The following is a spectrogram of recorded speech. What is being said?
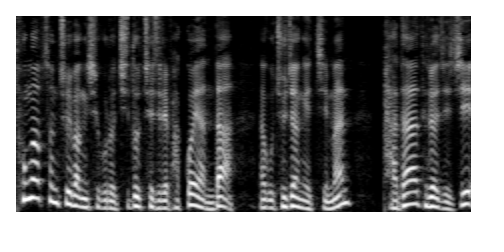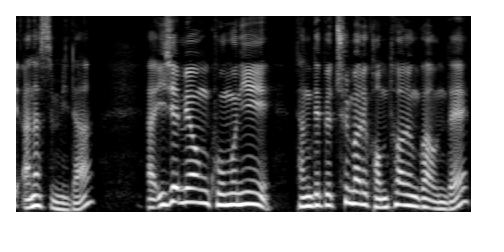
통합 선출 방식으로 지도 체제를 바꿔야 한다라고 주장했지만 받아들여지지 않았습니다. 아, 이재명 고문이 당대표 출마를 검토하는 가운데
